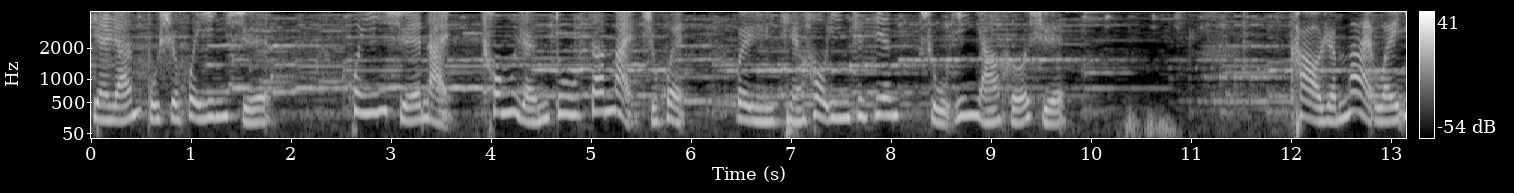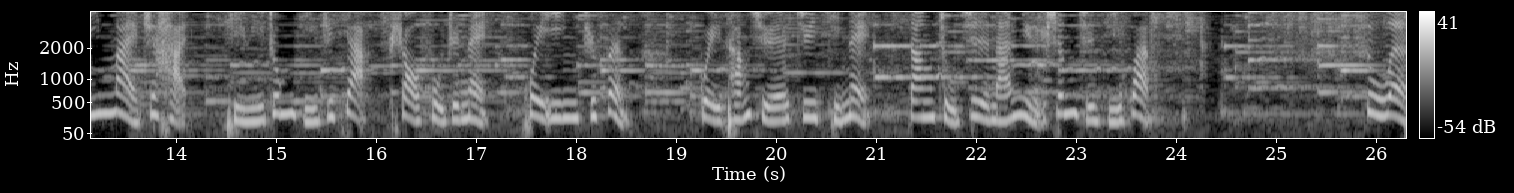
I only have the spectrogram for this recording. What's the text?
显然不是会阴穴，会阴穴乃冲任督三脉之会，位于前后阴之间，属阴阳合穴。考任脉为阴脉之海，起于中极之下，少腹之内，会阴之分。鬼藏穴居其内，当主治男女生殖疾患。素问。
